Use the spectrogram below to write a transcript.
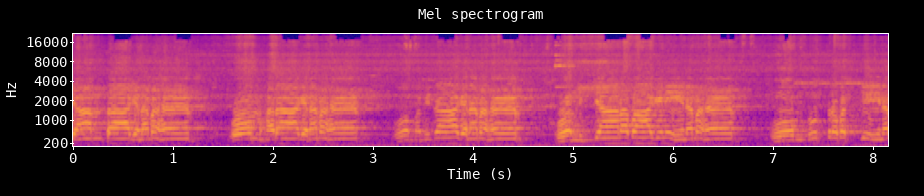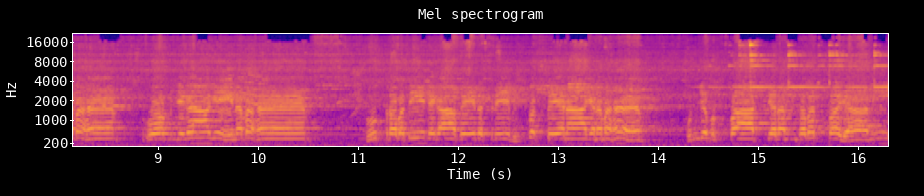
శాంతాగ నమ ఓం హరాగ నమ ఓం అమితాగ నమ ఓం నిత్యానపాగినే నమ ఓం సూత్రవత్యై నమ ఓం జగాగే నమ సూత్రవతీ జగాసేన శ్రీ విశ్వక్సేనాగ నమ పుణ్యపుష్పార్చనం సమర్పయామి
